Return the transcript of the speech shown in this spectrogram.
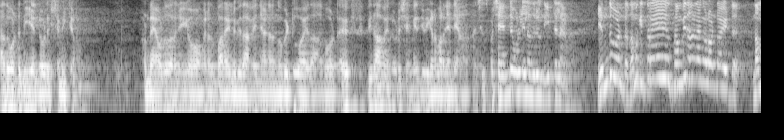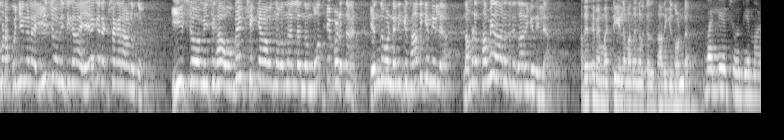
അതുകൊണ്ട് നീ എന്നോട് ക്ഷമിക്കണം. ഉടനെ അവൾ പറഞ്ഞു അയ്യോ അങ്ങനെ ഒന്നും പറയില്ല പിതാവെ ഞാൻ അങ്ങ് വിട്ടുപോയതാ പോട്ടെ. പിതാവ് എന്നോട് ക്ഷമ ചോദിക്കണം പറഞ്ഞു എന്നെ ആശ്വസിച്ചു പക്ഷെ എന്റെ ഉള്ളിൽ അതൊരു നീറ്റലാണ്. എന്തുകൊണ്ട്? നമുക്ക് ഇത്രയും സംവിധാനങ്ങൾ ഉണ്ടായിട്ട് നമ്മുടെ കുഞ്ഞുങ്ങളെ ഈശോ മിശിഹ ഏകരക്ഷകനാണെന്നും ഈശോ മിശിഹ ഉപേക്ഷിക്കാവുന്ന ഒന്നല്ലെന്നും ബോധ്യപ്പെടുത്താൻ എന്തുകൊണ്ട് എനിക്ക് സാധിക്കുന്നില്ല? നമ്മുടെ സംവിധാനത്തിന് സാധിക്കുന്നില്ല. അതേസമയം മറ്റു ചില മതങ്ങൾക്ക് അത് സാധിക്കുന്നുണ്ട്. വലിയ ചോദ്യമാണ്.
